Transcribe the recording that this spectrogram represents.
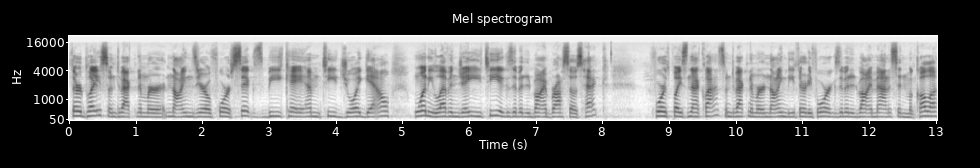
Third place went to back number 9046 BKMT Joy Gal 111 JET exhibited by Brazos Heck. Fourth place in that class went to back number 9034 exhibited by Madison McCullough.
